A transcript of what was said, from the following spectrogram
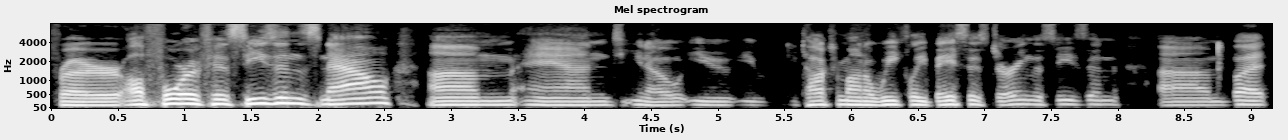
for all four of his seasons now, um, and you know, you you you talk to him on a weekly basis during the season. Um, but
